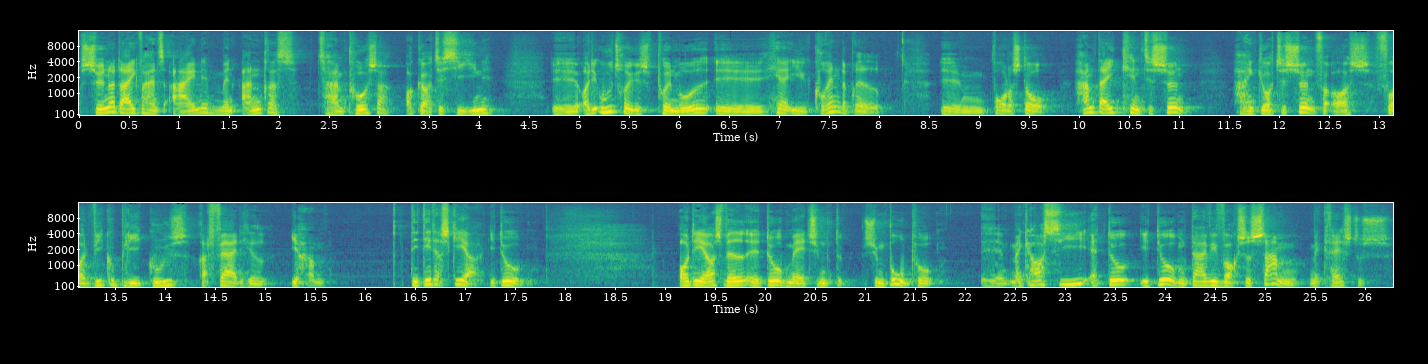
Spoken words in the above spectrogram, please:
sønder, der ikke var hans egne, men andres, tager han på sig og gør til sine. Øh, og det udtrykkes på en måde øh, her i Korintherbrevet, øh, hvor der står, ham der ikke kendte til synd, har han gjort til synd for os, for at vi kunne blive Guds retfærdighed i ham. Det er det, der sker i dåben. Og det er også, hvad øh, dåben er et symbol på. Øh, man kan også sige, at i dåben, der er vi vokset sammen med Kristus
